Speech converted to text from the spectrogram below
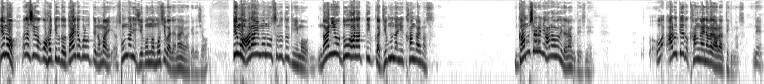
でも、私がこう入っていくと、台所っていうのは、まあ、そんなに自分の持ち場じゃないわけでしょ。でも、洗い物をするときにも、何をどう洗っていくか自分なりに考えます。がむしゃらに洗うわけじゃなくてですね、ある程度考えながら洗っていきます。ね。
